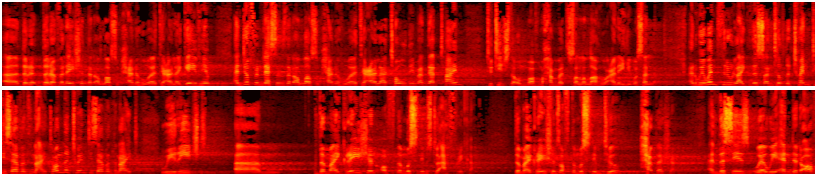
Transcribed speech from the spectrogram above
uh, the, the revelation that Allah subhanahu wa ta'ala gave him and different lessons that Allah subhanahu wa ta'ala told him at that time to teach the ummah of Muhammad sallallahu alaihi wasallam. And we went through like this until the 27th night. On the 27th night, we reached um, the migration of the Muslims to Africa, the migrations of the Muslim to Habasha. And this is where we ended off,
